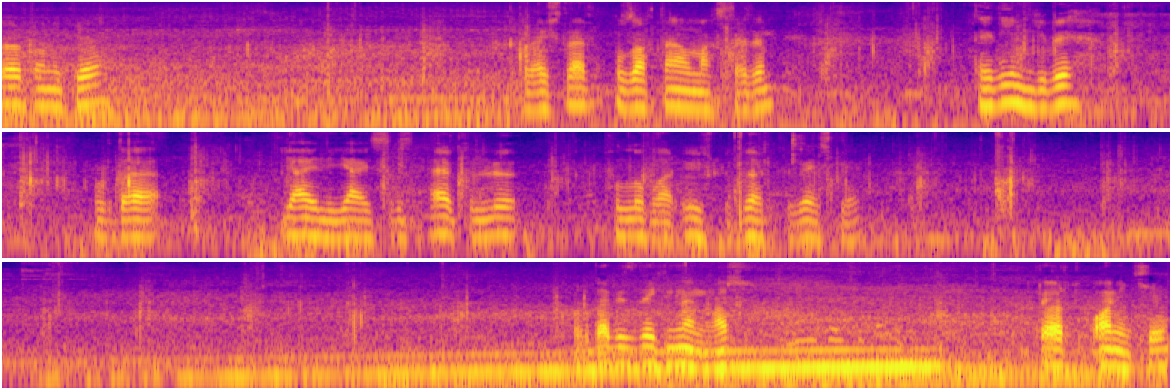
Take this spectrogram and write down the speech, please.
412. Arkadaşlar uzaktan almak istedim. Dediğim gibi burada yaylı yaysız her türlü pulluk var. Üçlü, dörtlü, beşli. Burada bizdekinden var. 4, 12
